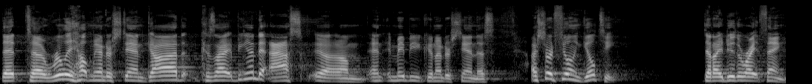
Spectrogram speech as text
that uh, really helped me understand God, because I began to ask, um, and maybe you can understand this. I started feeling guilty. Did I do the right thing?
